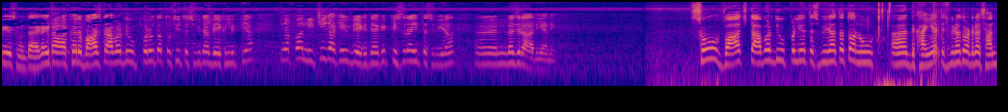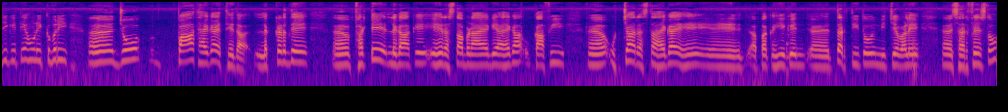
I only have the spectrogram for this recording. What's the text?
ਪੇਸ਼ ਹੁੰਦਾ ਹੈਗਾ। ਤਾਂ ਆਖਰ ਬਾਸ ਟਾਵਰ ਦੇ ਉੱਪਰੋਂ ਤਾਂ ਤੁਸੀਂ ਤਸਵੀਰਾਂ ਵੇਖ ਲਿੱਤੀਆਂ ਤੇ ਆਪਾਂ ਨੀਚੇ ਜਾ ਕੇ ਵੀ ਵੇਖਦੇ ਹਾਂ ਕਿ ਕਿਸ ਤਰ੍ਹਾਂ ਦੀ ਤਸਵੀਰਾਂ ਅਹ, ਨਜ਼ਰ ਆ ਰਹੀਆਂ ਨੇ। ਸੋ ਵਾਚ ਟਾਵਰ ਦੀ ਉੱਪਰਲੀਆਂ ਤਸਵੀਰਾਂ ਤਾਂ ਤੁਹਾਨੂੰ ਦਿਖਾਈਆਂ ਤਸਵੀਰਾਂ ਤੁਹਾਡੇ ਨਾਲ ਸਾਂਝੀ ਕੀਤੀਆਂ। ਹੁਣ ਇੱਕ ਵਾਰੀ ਜੋ ਪਾਥ ਹੈਗਾ ਇੱਥੇ ਦਾ। ਲੱਕੜ ਦੇ ਫੱਟੇ ਲਗਾ ਕੇ ਇਹ ਰਸਤਾ ਬਣਾਇਆ ਗਿਆ ਹੈਗਾ। ਕਾਫੀ ਉੱਚਾ ਰਸਤਾ ਹੈਗਾ ਇਹ ਆਪਾਂ ਕਹੀਏ ਕਿ ਧਰਤੀ ਤੋਂ ਨੀਚੇ ਵਾਲੇ ਸਰਫੇਸ ਤੋਂ।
